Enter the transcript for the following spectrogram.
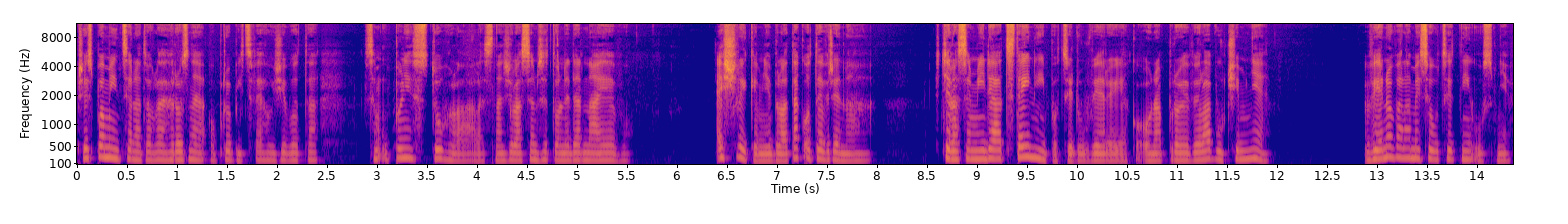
Při vzpomínce na tohle hrozné období svého života jsem úplně stuhla, ale snažila jsem se to nedat najevu. Ashley ke mně byla tak otevřená. Chtěla jsem jí dát stejný pocit důvěry, jako ona projevila vůči mně. Věnovala mi soucitný úsměv.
